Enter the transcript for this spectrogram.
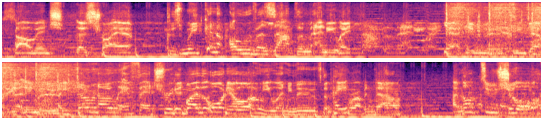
Salvage, let's try it. Cause we can over-zap them anyway. Yeah, he moved, he definitely moved. I don't know if they're triggered by the audio only when you move the paper up and down. I'm not too sure.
